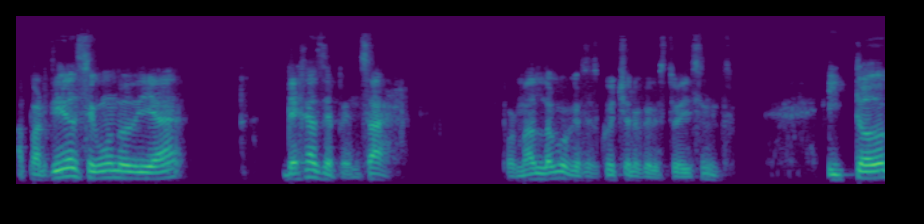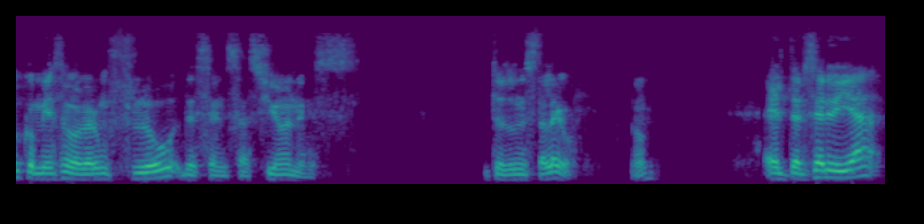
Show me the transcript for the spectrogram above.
a partir del segundo día dejas de pensar, por más loco que se escuche lo que te estoy diciendo. Y todo comienza a volver un flow de sensaciones entonces, ¿dónde está el ego? ¿No? El tercer día,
